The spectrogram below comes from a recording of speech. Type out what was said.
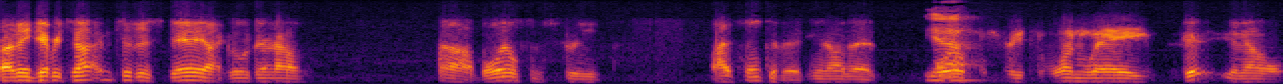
I think every time to this day I go down uh, Boylston Street, I think of it. You know that Yeah. Boylston Street's one way, you know,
